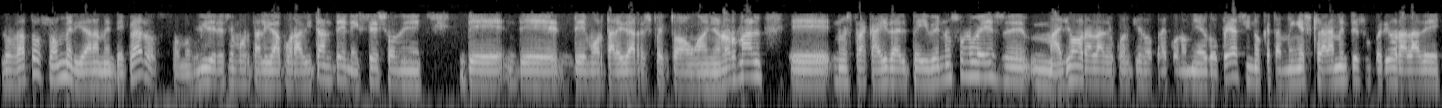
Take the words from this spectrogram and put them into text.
los datos son meridianamente claros. Somos líderes en mortalidad por habitante, en exceso de, de, mortalidad respecto a un año normal. Eh, nuestra caída del PIB no solo es eh, mayor a la de cualquier otra economía europea, sino que también es claramente superior a la de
